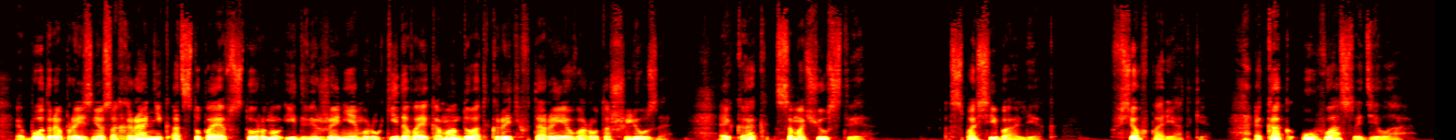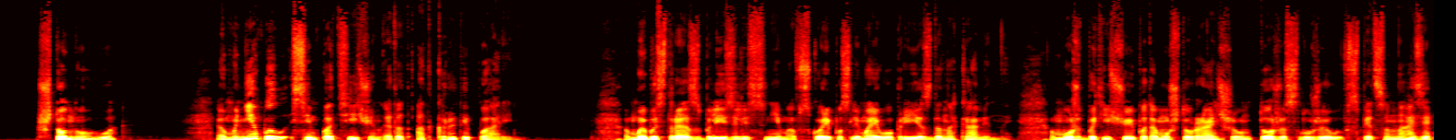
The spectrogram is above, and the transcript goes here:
— бодро произнес охранник, отступая в сторону и движением руки давая команду открыть вторые ворота шлюза. «Э, «Как самочувствие?» «Спасибо, Олег. Все в порядке. Э, как у вас дела? Что нового?» Мне был симпатичен этот открытый парень. Мы быстро сблизились с ним вскоре после моего приезда на Каменный. Может быть, еще и потому, что раньше он тоже служил в спецназе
